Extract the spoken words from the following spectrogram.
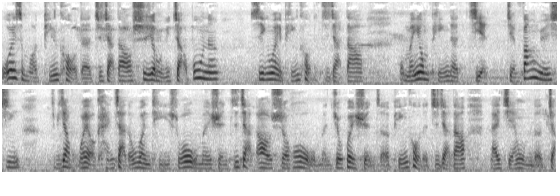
为什么平口的指甲刀适用于脚部呢？是因为平口的指甲刀，我们用平的剪剪方圆形。比较不会有砍甲的问题，所以我们选指甲刀的时候，我们就会选择平口的指甲刀来剪我们的脚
